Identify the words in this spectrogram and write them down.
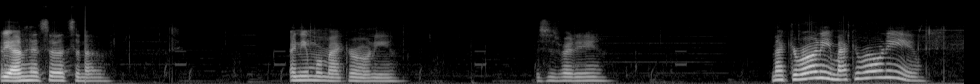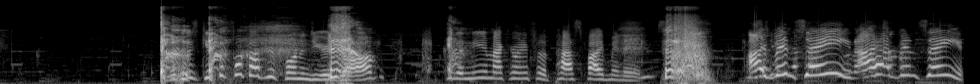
Yeah, I said that's enough. I need more macaroni. This is ready. Macaroni, macaroni. Just get the fuck off your phone and do your job. Because I needed macaroni for the past five minutes. I've been saying, I have been saying,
